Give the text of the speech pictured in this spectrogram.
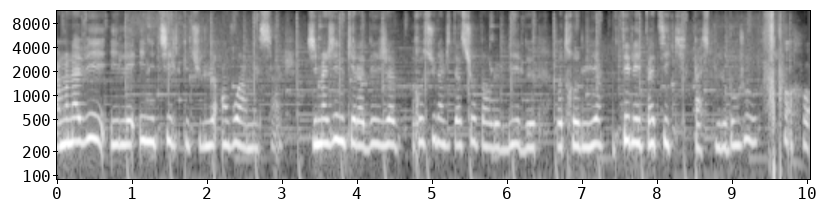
À mon avis, il est inutile que tu lui envoies un message. J'imagine qu'elle a déjà reçu l'invitation par le biais de votre lien télépathique. Passe-lui le bonjour. Oh, oh.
